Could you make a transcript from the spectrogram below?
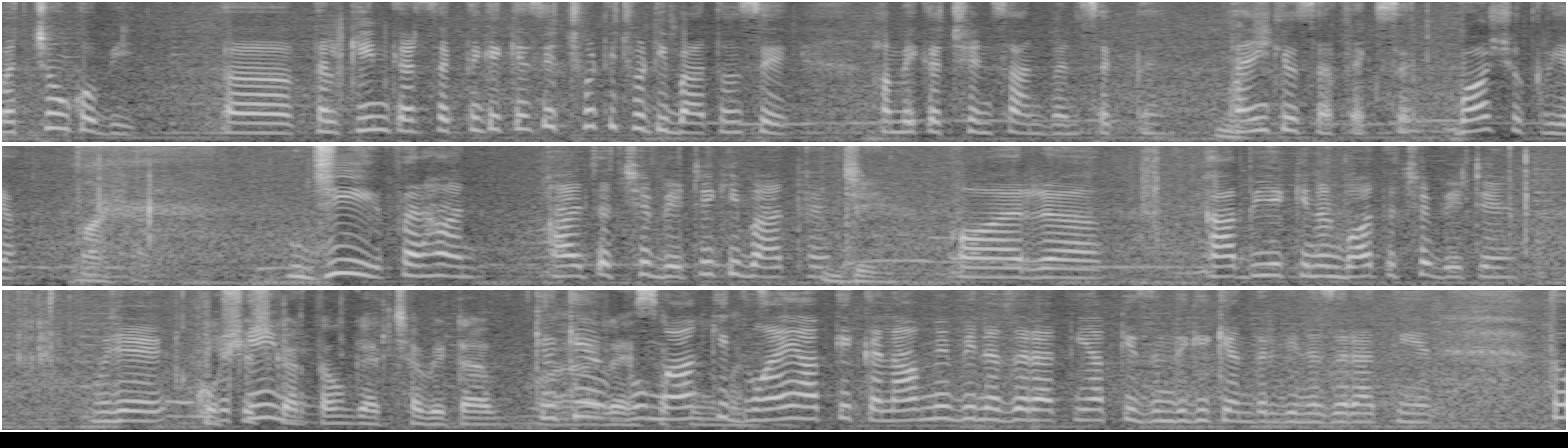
बच्चों को भी तलकीन कर सकते हैं कि कैसे छोटी छोटी बातों से हम एक अच्छे इंसान बन सकते हैं। थैंक यू सर एक्सेल बहुत शुक्रिया। जी फरहान आज अच्छे बेटे की बात है। जी। और आप भी यकीनन बहुत अच्छे बेटे हैं। मुझे कोशिश करता हूँ कि अच्छा बेटा क्योंकि वो माँ की दुआएँ आपके कलाम में भी नज़र आती हैं आपकी ज़िंदगी के अंदर भी नज़र आती हैं। तो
